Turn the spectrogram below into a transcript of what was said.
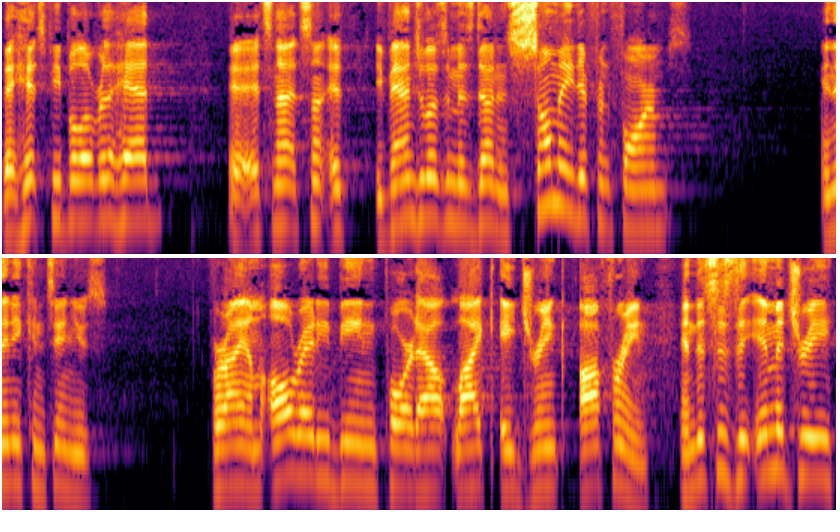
that hits people over the head. It's not, it's not it, evangelism is done in so many different forms. And then he continues for I am already being poured out like a drink offering. And this is the imagery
